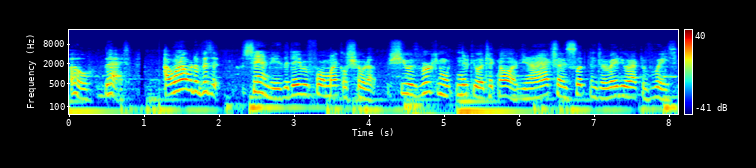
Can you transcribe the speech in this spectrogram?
Oh, that. I went over to visit Sandy the day before Michael showed up. She was working with nuclear technology, and I accidentally slipped into radioactive waste.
